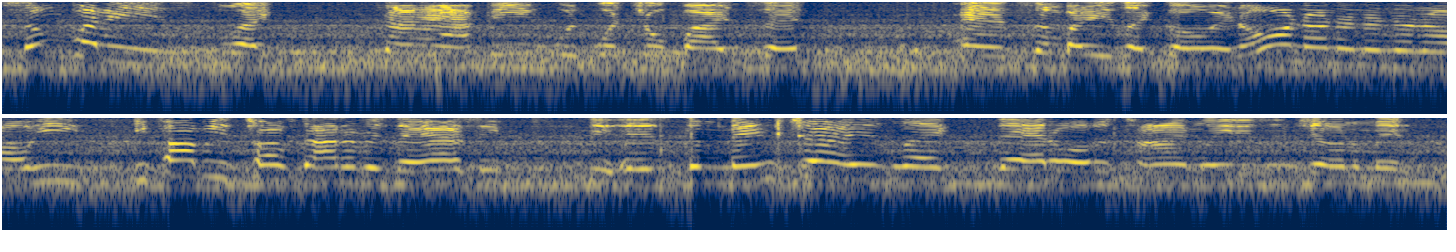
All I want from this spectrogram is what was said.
somebody's like not happy with what Joe Biden said, and somebody's like going, "Oh no no no no no." He he probably talked out of his ass. He, his dementia is like that all the time, ladies and gentlemen.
